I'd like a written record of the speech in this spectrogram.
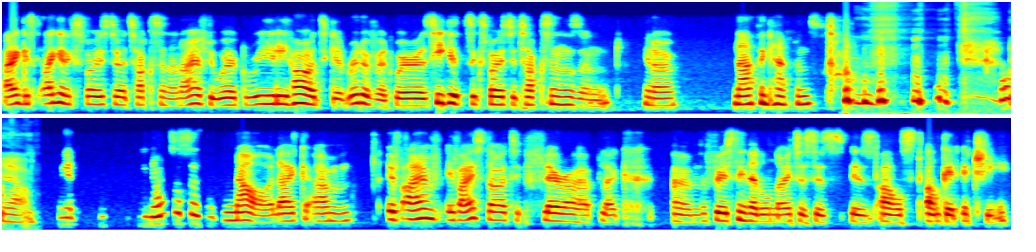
I get, I get exposed to a toxin and I have to work really hard to get rid of it, whereas he gets exposed to toxins and you know, nothing happens. yeah. He notices it now. Like, um, if I'm if I start to flare up, like um, the first thing that he'll notice is is I'll I'll get itchy,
